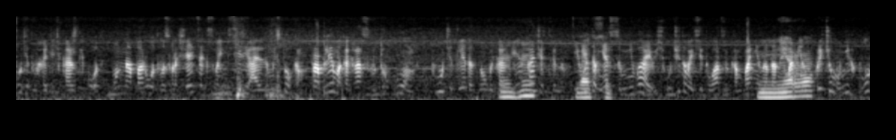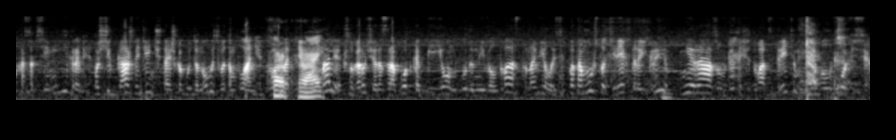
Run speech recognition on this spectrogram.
будет выходить каждый год. Он наоборот возвращается к своим сериальным 10 этот новый конвейер угу. качественным. И да, в этом я сомневаюсь, учитывая ситуацию компании на данный Нерва. момент. Причем у них плохо со всеми играми. Почти каждый день читаешь какую-то новость в этом плане. Far вот на узнали, что, короче, разработка Beyond Good and Evil 2 остановилась, потому что директор игры ни разу в 2023 не был в офисе.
